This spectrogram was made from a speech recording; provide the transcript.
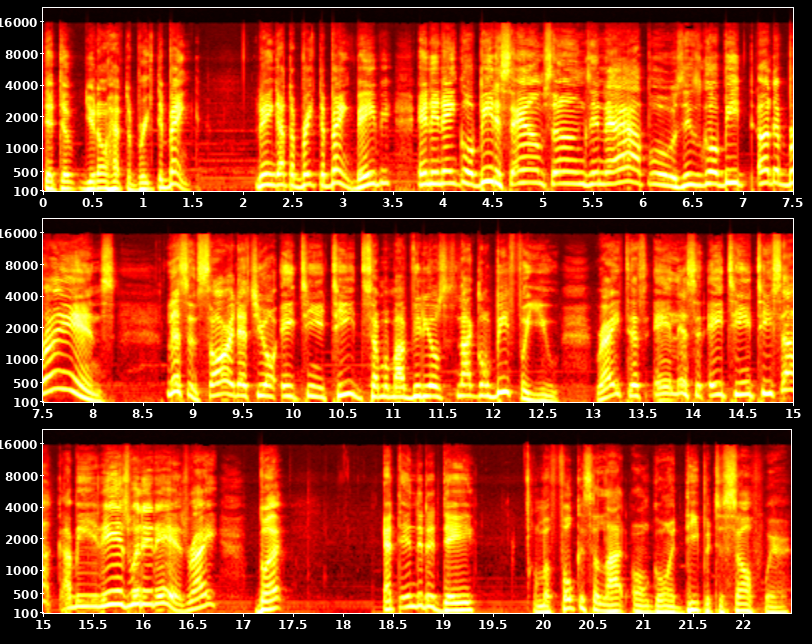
that the, you don't have to break the bank. They ain't got to break the bank, baby. And it ain't gonna be the Samsungs and the Apples. It's gonna be other brands. Listen, sorry that you're on AT&T. Some of my videos is not gonna be for you, right? That's hey, listen, AT&T suck. I mean, it is what it is, right? But at the end of the day, I'm gonna focus a lot on going deeper to software,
